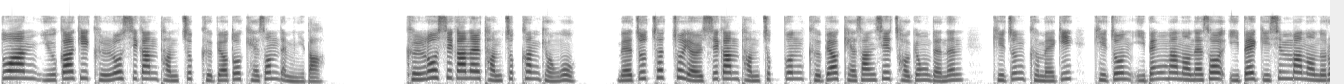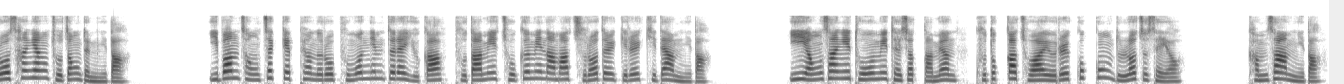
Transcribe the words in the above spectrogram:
또한 육아기 근로시간 단축 급여도 개선됩니다. 근로시간을 단축한 경우 매주 최초 10시간 단축분 급여 계산 시 적용되는 기준 금액이 기존 200만원에서 220만원으로 상향 조정됩니다. 이번 정책 개편으로 부모님들의 육아 부담이 조금이나마 줄어들기를 기대합니다. 이 영상이 도움이 되셨다면 구독과 좋아요를 꼭꼭 눌러주세요. 감사합니다.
